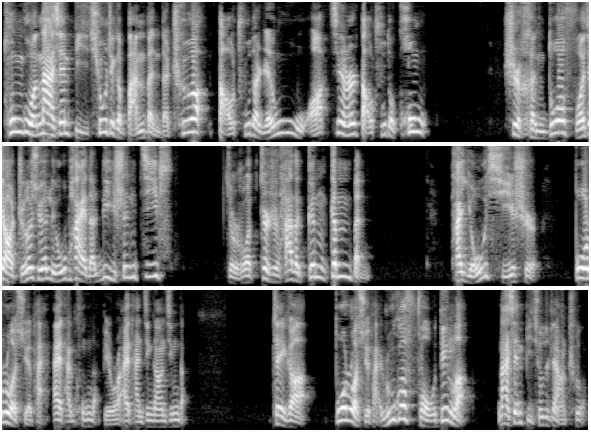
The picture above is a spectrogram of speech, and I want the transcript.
通过那先比丘这个版本的车导出的人无我，进而导出的空，是很多佛教哲学流派的立身基础，就是说这是它的根根本。它尤其是般若学派爱谈空的，比如爱谈金刚经的这个般若学派，如果否定了。那先比丘的这辆车，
